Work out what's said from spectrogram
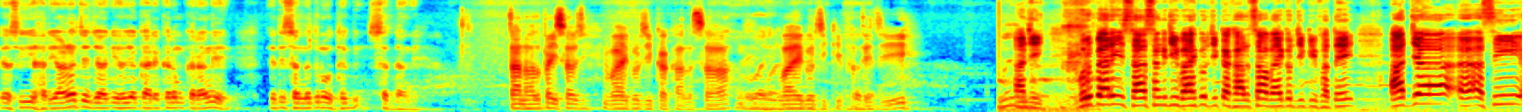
ਤੇ ਅਸੀਂ ਹਰਿਆਣਾ 'ਚ ਜਾ ਕੇ ਇਹੋ ਜਿਹਾ ਕਾਰਜਕ੍ਰਮ ਕਰਾਂਗੇ। ਤੇ ਸੰਗਤ ਨੂੰ ਉੱਥੇ ਵੀ ਸੱਦਾਂਗੇ। ਧੰਨਵਾਦ ਭਾਈ ਸਾਹਿਬ ਜੀ। ਵਾਹਿਗੁਰੂ ਜੀ ਕਾ ਖਾਲਸਾ। ਵਾਹਿਗੁਰੂ ਜੀ ਕੀ ਫਤਿਹ ਜੀ। ਹਾਂਜੀ। ਗੁਰੂ ਪਿਆਰੀ ਸਾਧ ਸੰਗਤ ਜੀ ਵਾਹਿਗੁਰੂ ਜੀ ਕਾ ਖਾਲਸਾ ਵਾਹਿਗੁਰੂ ਜੀ ਕੀ ਫਤਿਹ। ਅੱਜ ਅਸੀਂ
